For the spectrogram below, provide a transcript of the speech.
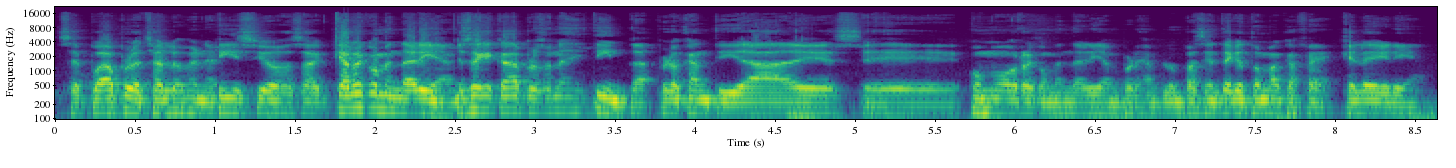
se puede aprovechar los beneficios? O sea, ¿qué recomendarían? Yo sé que cada persona es distinta, pero cantidades, eh, ¿cómo recomendarían, por ejemplo, un paciente que toma café? ¿Qué le dirían?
